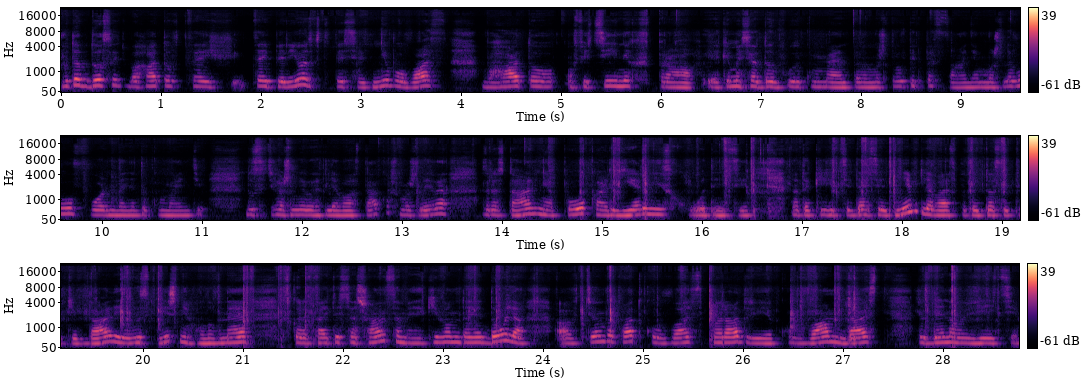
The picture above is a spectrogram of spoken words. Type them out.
буде досить багато в цей, цей період, в ці 10 днів, у вас багато офіційних справ, якимись документами, можливо, підписання, можливо, оформлення документів, досить важливих для вас. Також можливе зростання по кар'єрній сходинці. На такі ці 10 днів для вас будуть досить такі вдалі і успішні. Головне, скористайтеся шансами, які вам дає доля. А в цьому випадку вас порадою, яку вам дасть людина у віці.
